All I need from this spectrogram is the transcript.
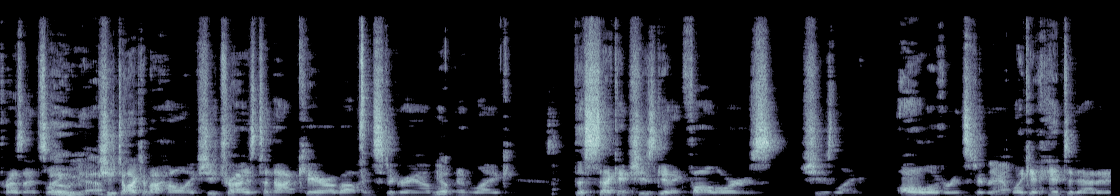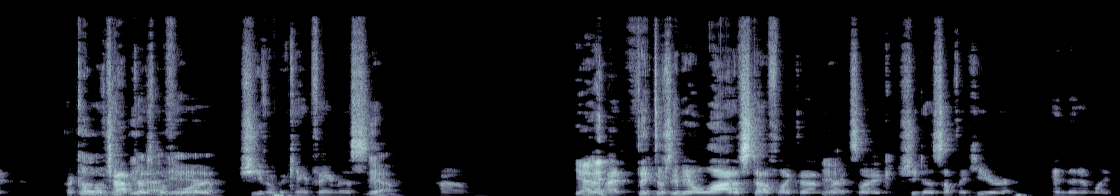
presence. Like oh yeah, she talked about how like she tries to not care about Instagram, Yep. and like the second she's getting followers, she's like all over Instagram. Yeah. Like it hinted at it a couple Oh, of chapters yeah, before she even became famous. yeah. Um, Yeah, and I think there's gonna be a lot of stuff like that where it's like she does something here, and then it like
